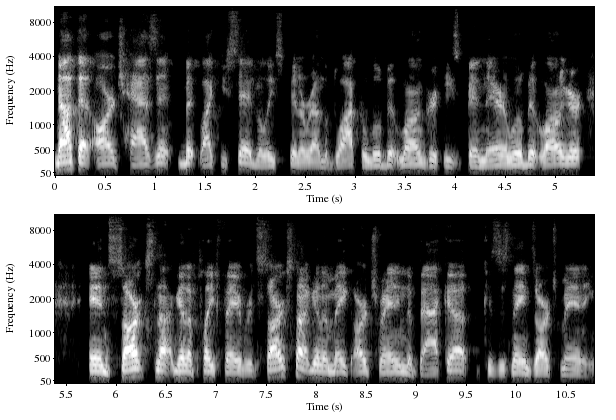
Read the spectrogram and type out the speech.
Not that Arch hasn't, but like you said, Maalik's been around the block a little bit longer. He's been there a little bit longer. And Sark's not going to play favorite. Sark's not going to make Arch Manning the backup because his name's Arch Manning.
